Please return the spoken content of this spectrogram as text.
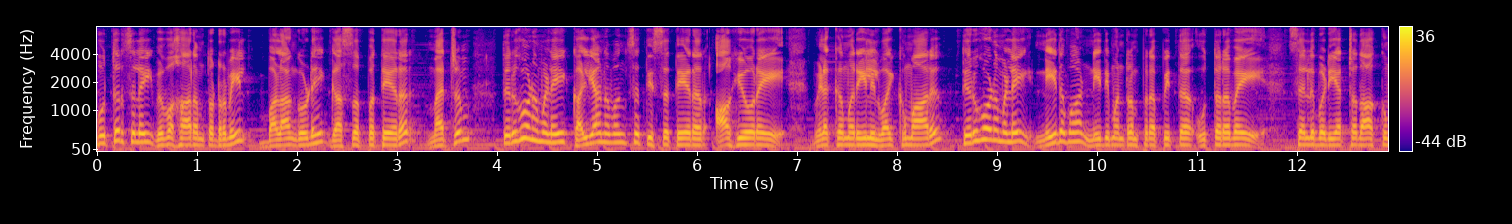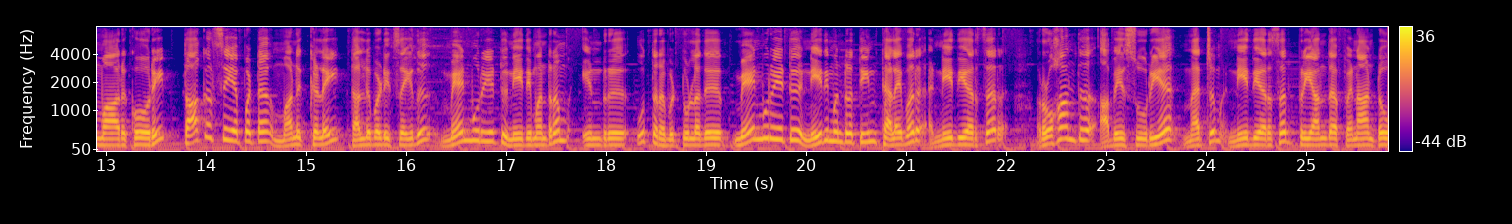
புத்தர் சிலை விவகாரம் தொடர்பில் பலாங்கொடை கசப்ப தேரர் மற்றும் திருகோணமலை கல்யாணவம்ச திஸ்ஸ தேரர் ஆகியோரை விளக்கமறியலில் வைக்குமாறு திருகோணமலை நீதவான் நீதிமன்றம் பிறப்பித்த உத்தரவை செல்லுபடியற்றதாக்குமாறு கோரி தாக்கல் செய்யப்பட்ட மனுக்களை தள்ளுபடி செய்து மேன்முறையீட்டு நீதிமன்றம் இன்று உத்தரவிட்டுள்ளது. மேன்முறையீட்டு நீதிமன்றத்தின் தலைவர் நீதியரசர் ரொஹாந்த அபேசூரிய மற்றும் நீதியரசர் பிரியாந்த பெர்னாண்டோ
